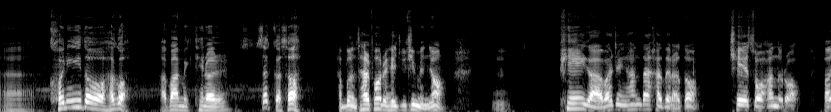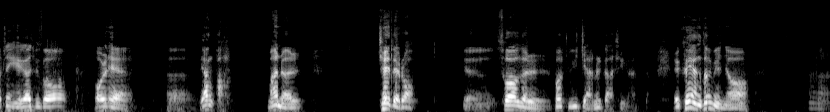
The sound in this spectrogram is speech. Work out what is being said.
아, 코니도하고 아바맥틴을 섞어서 한번 살포를 해주시면요. 어, 피해가 발생한다 하더라도 최소한으로 발생해가지고 올해 어, 양파, 마늘 제대로 어, 수확을 볼 수 있지 않을까 생각합니다. 예, 그냥 두면요, 어,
